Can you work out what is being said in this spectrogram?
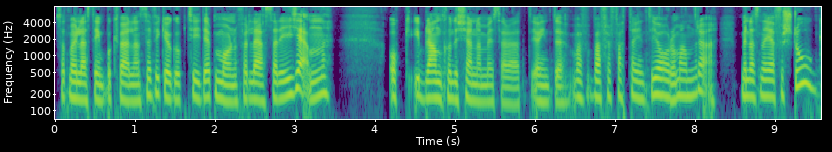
satt man ju läste in på kvällen. Sen fick jag gå upp tidigare på morgonen för att läsa det igen. Och ibland kunde känna mig så att jag inte, varför, varför fattar inte jag de andra? Men alltså när jag förstod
